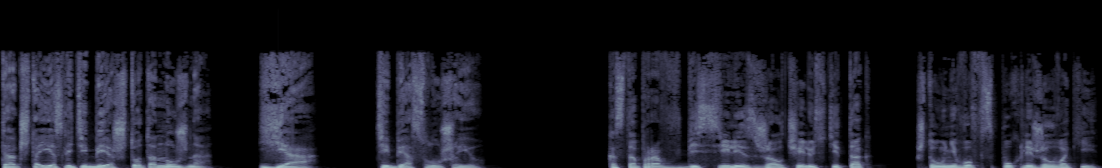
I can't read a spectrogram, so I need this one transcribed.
Так что если тебе что-то нужно, я тебя слушаю». Костоправ в бессилии сжал челюсти так, что у него вспухли желваки.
